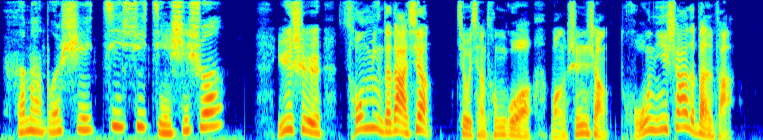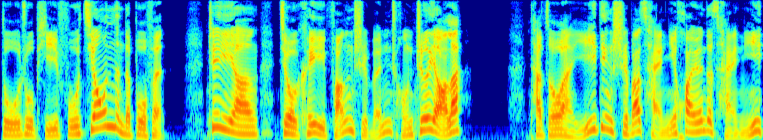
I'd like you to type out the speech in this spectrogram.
河马博士继续解释说：“于是，聪明的大象就想通过往身上涂泥沙的办法，堵住皮肤娇嫩的部分，这样就可以防止蚊虫蛰咬了。”他昨晚一定是把彩泥花园的彩泥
